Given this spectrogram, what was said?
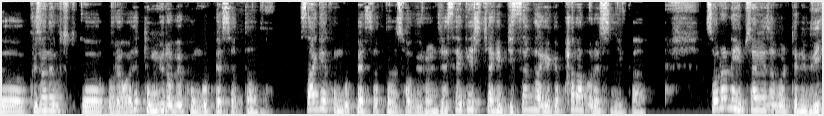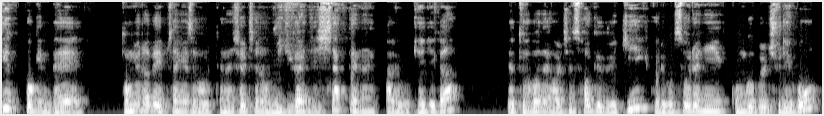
어, 그 전에, 어, 뭐라고 하죠? 동유럽에 공급했었던, 싸게 공급했었던 석유를 이제 세계 시장에 비싼 가격에 팔아버렸으니까. 소련의 입장에서 볼 때는 위기 극복인데, 동유럽의 입장에서 볼 때는 실제로 위기가 이제 시작되는 바로 그 계기가 두 번에 걸친 석유 위기, 그리고 소련이 공급을 줄이고,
